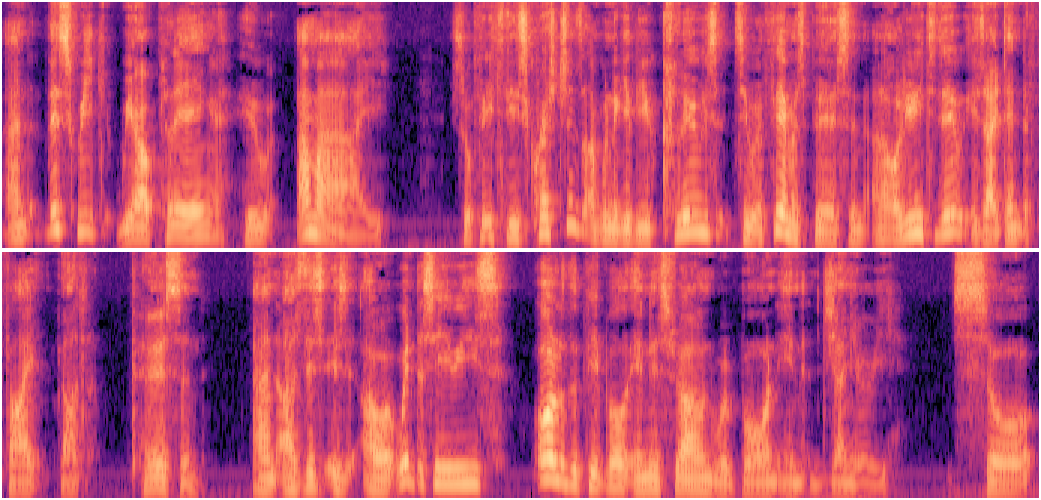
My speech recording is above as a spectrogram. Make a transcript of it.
And this week we are playing Who Am I? So for each of these questions, I'm going to give you clues to a famous person, and all you need to do is identify that person. And as this is our winter series, all of the people in this round were born in January. So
